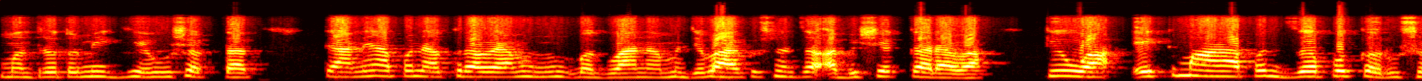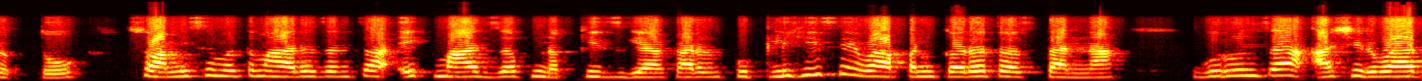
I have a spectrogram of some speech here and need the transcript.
मंत्र तुम्ही घेऊ शकतात. त्याने आपण अकरा वेळा म्हणून भगवान म्हणजे बाळकृष्णाचा अभिषेक करावा किंवा एक माळ आपण जप करू शकतो. स्वामी समर्थ महाराजांचा एक माळ जप नक्कीच घ्या कारण कुठलीही सेवा आपण करत असताना गुरूंचा आशीर्वाद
